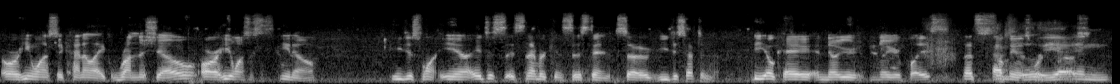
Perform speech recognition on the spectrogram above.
or he wants to kind of like run the show or he wants to you know he just want you know it just it's never consistent so you just have to be okay and know your know your place that's something absolutely, that's yeah. worked for us. And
